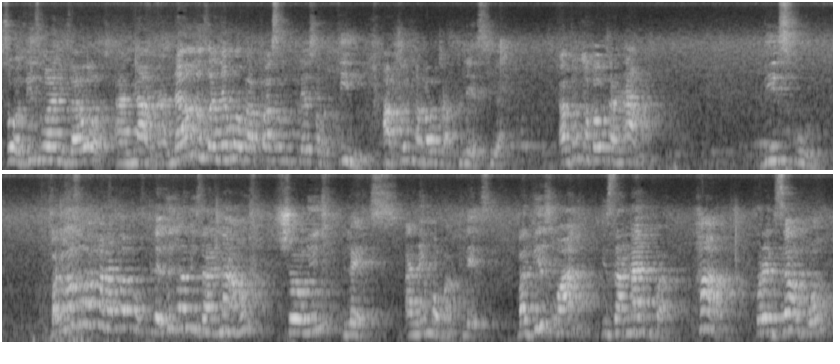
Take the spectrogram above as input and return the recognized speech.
So this one is a what? A noun. A noun is the name of a person, place, or thing. I'm talking about a place here. I'm talking about a noun. This school. But we also have an adverb of place. This one is a noun showing place, a name of a place. But this one is an adverb. How? For example,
